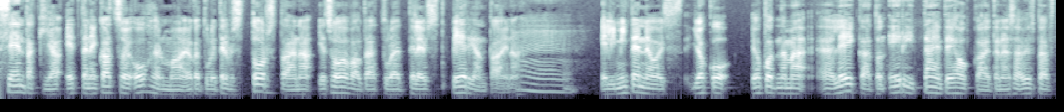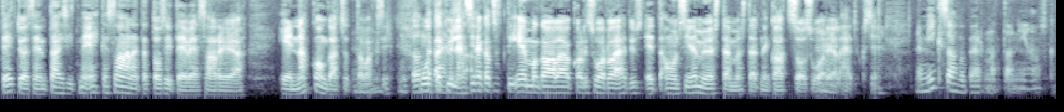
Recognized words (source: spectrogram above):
sen takia, että ne katsoi ohjelmaa, joka tuli televisiosta torstaina ja sohvalta tulee televisiosta perjantaina. Mm. Eli miten ne olisi, joko, joko nämä leikkaat on erittäin tehokkaita, ne saa yhdessä päivässä tehtyä sen, tai sitten ne ehkä saa näitä tosi TV-sarjoja ennakkoon katsottavaksi. Mm, Mutta kyllähän siinä katsottiin Emma Gaala, joka oli suora lähetys, että on siinä myös tämmöistä, että ne katsoo suoria mm. lähetyksiä. No miksi sohvaperunat on niin hauska?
